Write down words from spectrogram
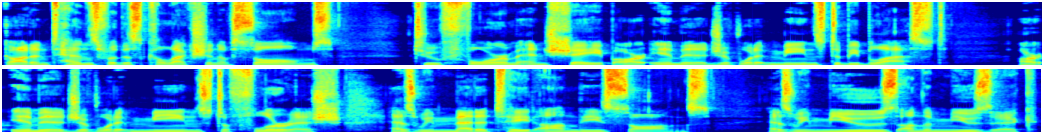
God intends for this collection of Psalms to form and shape our image of what it means to be blessed, our image of what it means to flourish as we meditate on these songs, as we muse on the music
